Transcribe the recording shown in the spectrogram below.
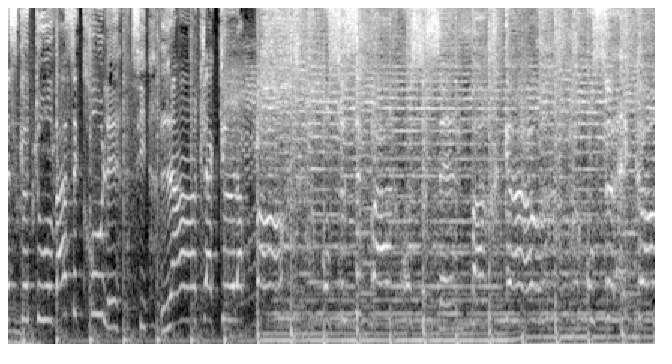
Est-ce que tout va s'écrouler si l'un claque la porte? On se sépare, on se par cœur. On se hait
